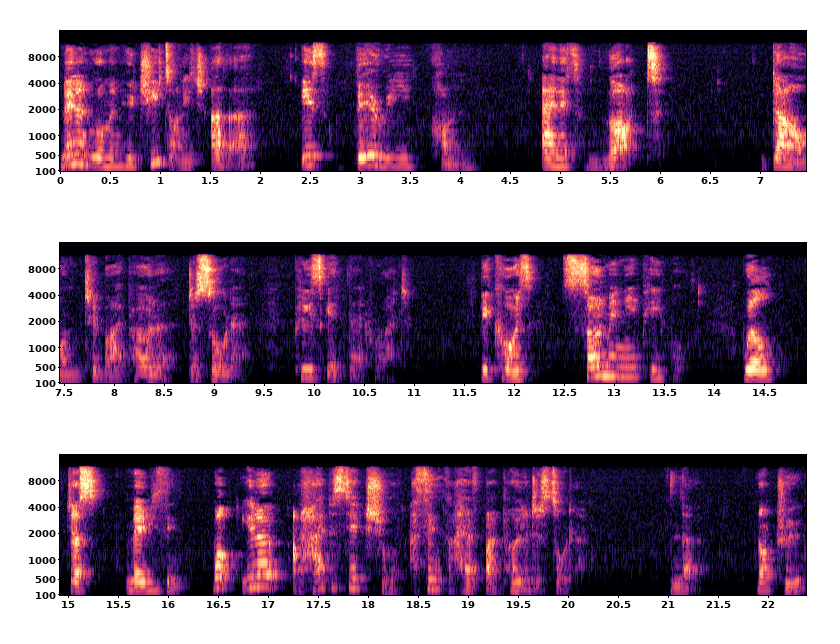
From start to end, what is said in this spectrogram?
Men and women who cheat on each other is very common. And it's not down to bipolar disorder. Please get that right. Because so many people will just maybe think, well, you know, I'm hypersexual. I think I have bipolar disorder. No, not true.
